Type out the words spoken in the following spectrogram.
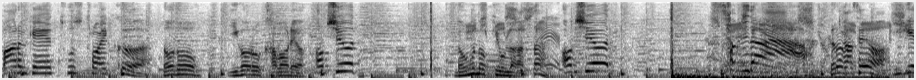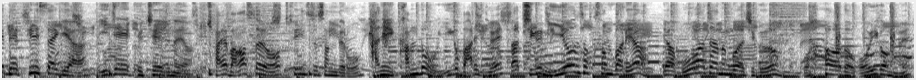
빠르게 투 스트라이크. 너도 이거로 가버려. 업슛. 너무 높이 올라갔다. 업슛. 삼지다. 들어가세요. 이게 내 필살기야. 이제 교체해주네요. 잘 막았어요. 트윈스 상대로. 아니 감독 이거 말이 돼? 나 지금 2연속 선발이야. 야 뭐 하자는 거야 지금? 와너 어이가 없네.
